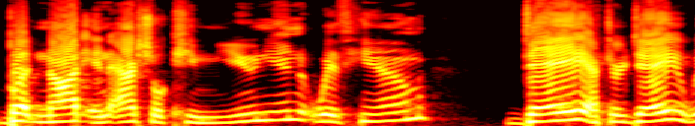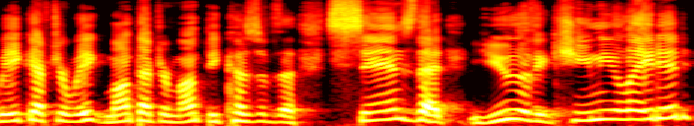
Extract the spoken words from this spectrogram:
but not in actual communion with Him day after day, week after week, month after month because of the sins that you have accumulated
